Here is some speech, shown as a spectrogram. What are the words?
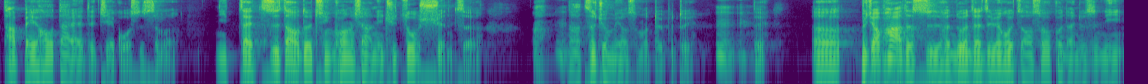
它背后带来的结果是什么，你在知道的情况下，你去做选择，那这就没有什么对不对？嗯，对。呃，比较怕的是，很多人在这边会遭受困难，就是你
